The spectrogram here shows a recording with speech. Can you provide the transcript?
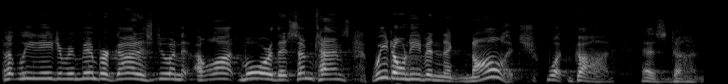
But we need to remember God is doing a lot more that sometimes we don't even acknowledge what God has done.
